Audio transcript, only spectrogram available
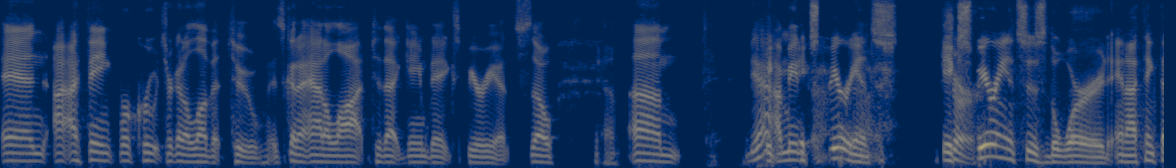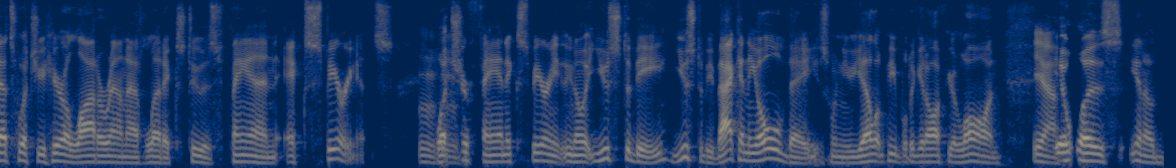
And I, I think recruits are going to love it too. It's going to add a lot to that game day experience. So, yeah, um, yeah. I mean, experience. Uh, Sure. Experience is the word, and I think that's what you hear a lot around athletics too. Is fan experience. Mm-hmm. What's your fan experience? You know, it used to be, used to be back in the old days when you yell at people to get off your lawn. Yeah. It was, you know,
